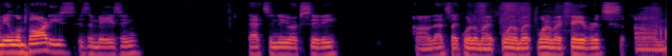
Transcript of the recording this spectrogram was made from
I mean Lombardi's is amazing. That's in New York City. Uh, that's like one of my one of my one of my favorites. Um,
